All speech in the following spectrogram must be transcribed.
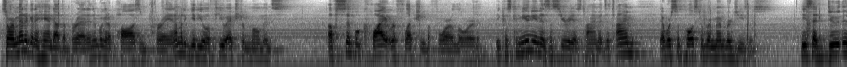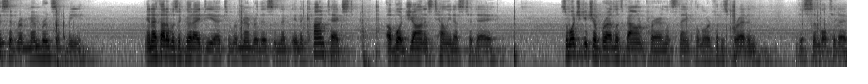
So our men are going to hand out the bread, and then we're going to pause and pray. And I'm going to give you a few extra moments of simple, quiet reflection before our Lord. Because communion is a serious time. It's a time that we're supposed to remember Jesus. He said, Do this in remembrance of me. And I thought it was a good idea to remember this in the, in the context of what John is telling us today. So once you get your bread, let's bow in prayer and let's thank the Lord for this bread and this symbol today.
